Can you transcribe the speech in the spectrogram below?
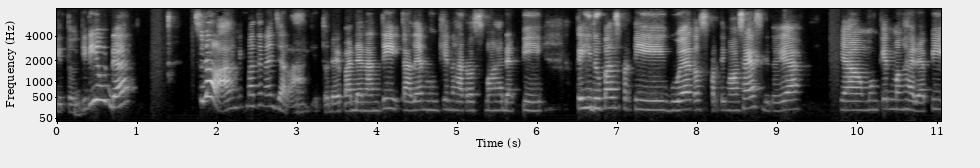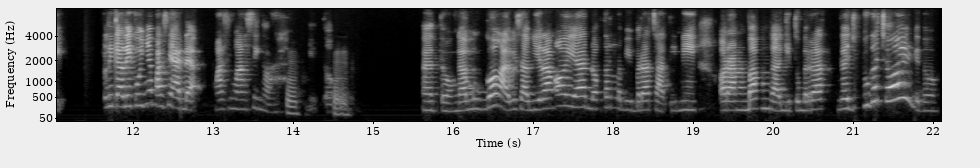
gitu. Jadi udah sudahlah nikmatin aja lah gitu daripada nanti kalian mungkin harus menghadapi kehidupan seperti gue atau seperti Moses gitu ya yang mungkin menghadapi lika-likunya pasti ada masing-masing lah Hmm. gitu. Hmm. Tuh, nggak gue nggak bisa bilang oh ya dokter lebih berat saat ini, orang bank nggak gitu berat, nggak juga coy gitu.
